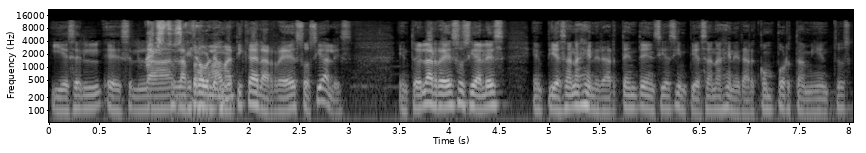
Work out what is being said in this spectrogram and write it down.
y es, el, es la, ah, problemática de las redes sociales. Entonces las redes sociales empiezan a generar tendencias y empiezan a generar comportamientos,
